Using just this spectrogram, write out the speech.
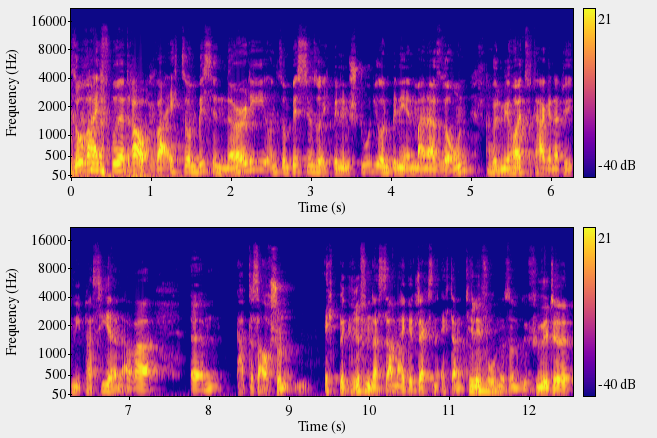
so war ich früher drauf. Ich war echt so ein bisschen nerdy und so ein bisschen so, ich bin im Studio und bin hier in meiner Zone. Würde mir heutzutage natürlich nie passieren, aber ähm, habe das auch schon echt begriffen, dass da Michael Jackson echt am Telefon mhm. ist und gefühlte,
